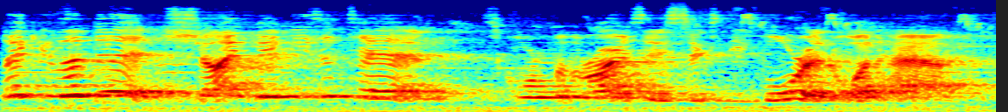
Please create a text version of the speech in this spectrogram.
Thank you, Linda. And Shine Babies a 10. Score for the Riders a 64 and one half.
